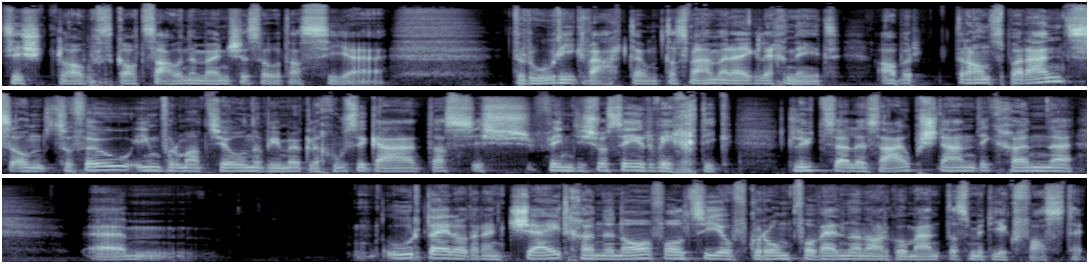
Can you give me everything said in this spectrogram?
Es ist, glaube ich, es geht allen Menschen so, dass sie äh, traurig werden und das wollen wir eigentlich nicht. Aber Transparenz und so viele Informationen wie möglich rausgeben, das ist, finde ich schon sehr wichtig. Die Leute sollen selbstständig können ähm, Urteil oder Entscheid können nachvollziehen aufgrund von welchen Argumenten dass man die gefasst hat.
